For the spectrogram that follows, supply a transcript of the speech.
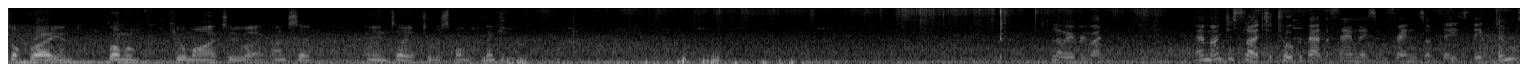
Des Bray and Bronwyn Killmier to uh, answer and uh, to respond. Thank you. Hello everyone. Um, I'd just like to talk about the families and friends of these victims.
